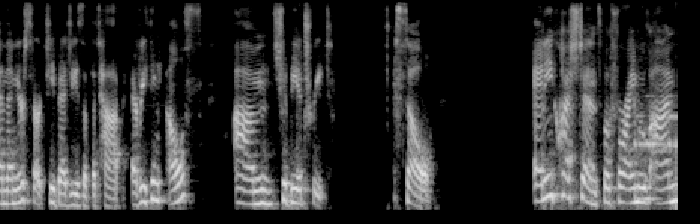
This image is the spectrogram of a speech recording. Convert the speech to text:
and then your starchy veggies at the top. Everything else um, should be a treat. So, any questions before I move on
